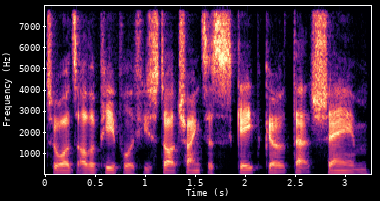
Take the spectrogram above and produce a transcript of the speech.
towards other people, if you start trying to scapegoat that shame,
